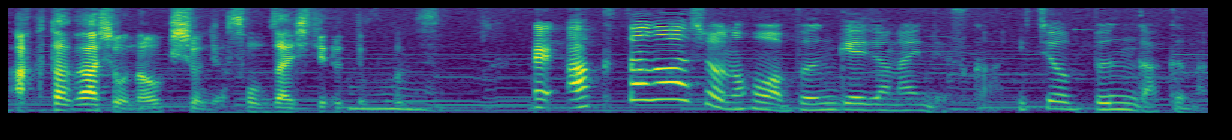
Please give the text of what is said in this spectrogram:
芥川賞直木賞には存在してるってことです、うん、え芥川賞の方は文芸じゃないんですか？一応文学な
